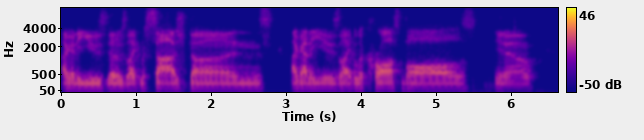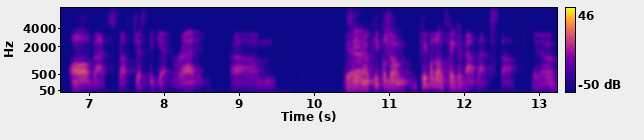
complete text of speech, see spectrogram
I got to use those like massage guns. I got to use like lacrosse balls, you know, all that stuff just to get ready. Um, yeah. So you know, people don't people don't think about that stuff. You know.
